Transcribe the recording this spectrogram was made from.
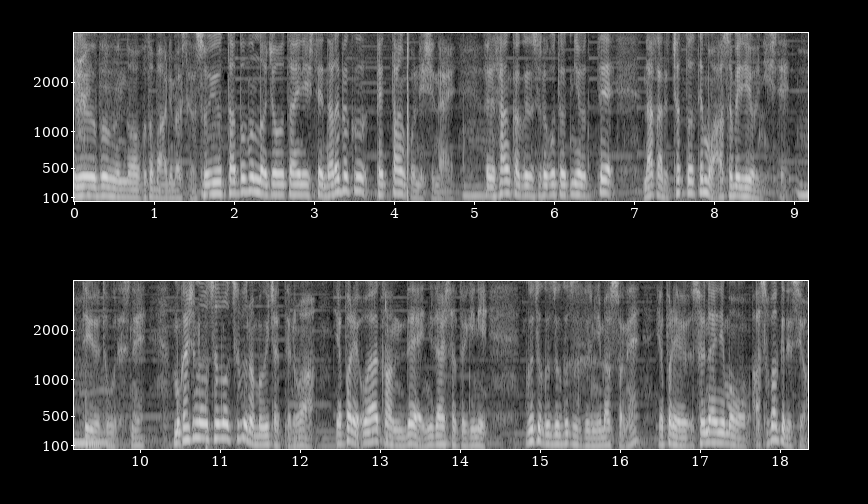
いう部分の言葉ありますがそういった部分の状態にしてなるべくぺったんこにしない、うん、三角にすることによって中でちょっとでも遊べるようにしてっていうところですね。昔のその粒の麦茶っていうのはやっぱり親缶で煮出した時にぐつぐつぐつぐつ煮ますとねやっぱりそれなりにもう遊ぶわけですよ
